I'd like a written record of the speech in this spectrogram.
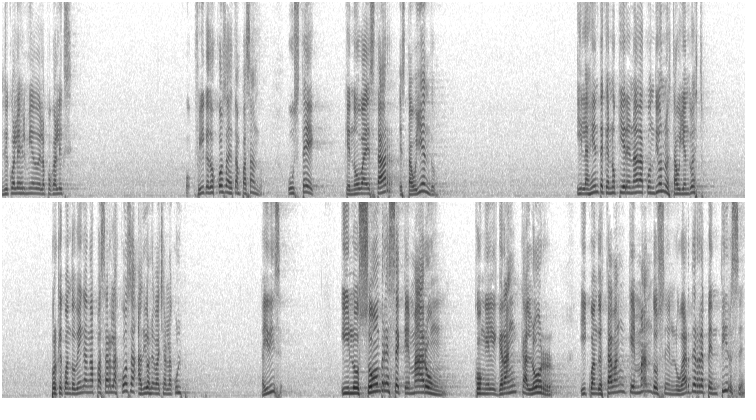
¿Y cuál es el miedo del apocalipsis? Oh, fíjate que dos cosas están pasando. Usted que no va a estar está oyendo. Y la gente que no quiere nada con Dios no está oyendo esto. Porque cuando vengan a pasar las cosas, a Dios le va a echar la culpa. Ahí dice. Y los hombres se quemaron con el gran calor. Y cuando estaban quemándose, en lugar de arrepentirse,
